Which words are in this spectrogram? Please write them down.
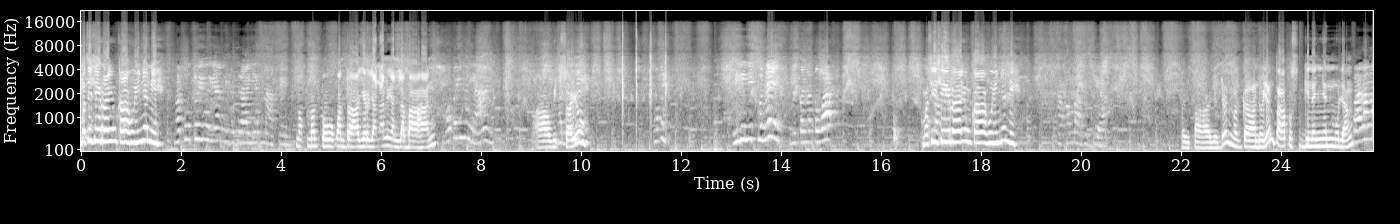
Masisira yung kahoy niyan eh. Matutuyo yan, i-dryer natin. Nak ng tukwan dryer yan. Ano yan, labahan? Okay na yan. Awit sa'yo. Okay. Nilinis ko na eh. Hindi pa natuwa. Masisira yung kahoy niyan eh. Nakakapagod kaya. Tay tayo dyan, magkano yan? Tapos ginanyan mo lang. Para nga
